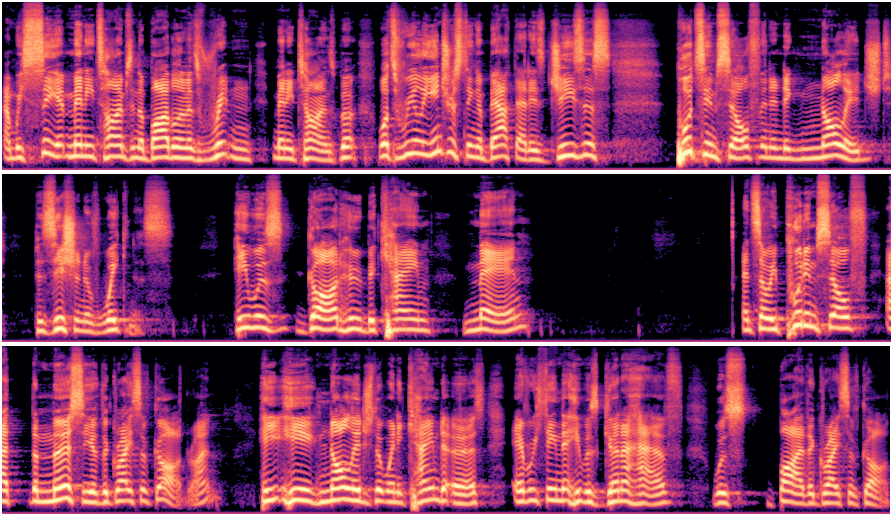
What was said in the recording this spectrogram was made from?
And we see it many times in the Bible and it's written many times. But what's really interesting about that is Jesus puts himself in an acknowledged position of weakness. He was God who became man. And so he put himself at the mercy of the grace of God, right? He, he acknowledged that when he came to earth, everything that he was going to have was by the grace of God.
